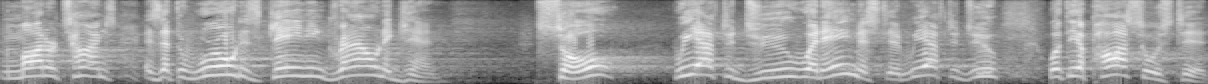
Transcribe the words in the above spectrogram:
in modern times is that the world is gaining ground again. So we have to do what Amos did, we have to do what the apostles did.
